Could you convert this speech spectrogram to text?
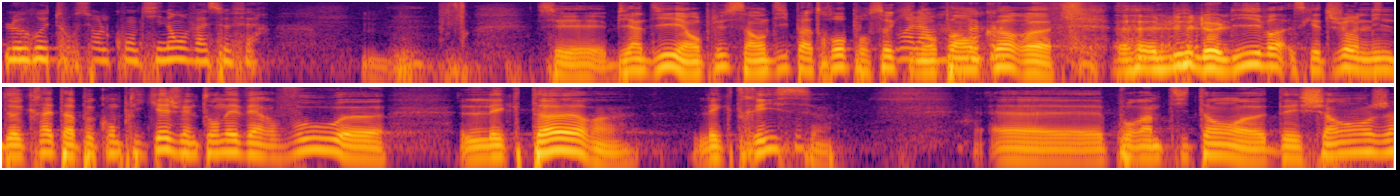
le retour sur le continent va se faire. C'est bien dit et en plus ça en dit pas trop pour ceux qui n'ont pas encore euh, lu le livre, ce qui est toujours une ligne de crête un peu compliquée. Je vais me tourner vers vous, lecteurs, lectrices, pour un petit temps d'échange.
